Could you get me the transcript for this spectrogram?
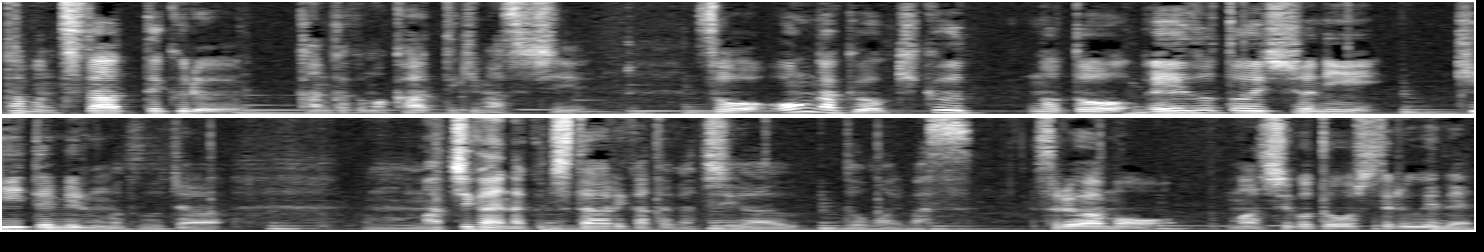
多分伝わってくる感覚も変わってきますしそう音楽を聴くのと映像と一緒に聴いてみるのとじゃあ、うん、間違いなく伝わり方が違うと思います。それはもう、まあ、仕事をしてる上で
